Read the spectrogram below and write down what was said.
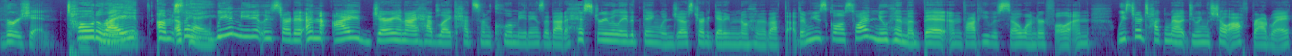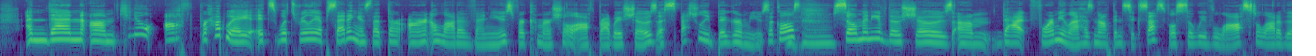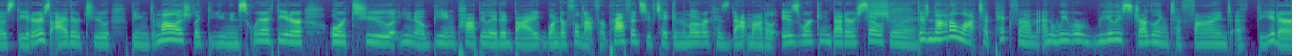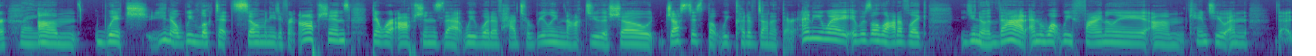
version. Totally. Right? Um, so Okay. we immediately started, and I, Jerry and I had like had some cool meetings about a history related thing when Joe started getting to know him about the other musicals. So I knew him a bit and thought he was so wonderful. And we started talking about doing the show off Broadway. And then, um, you know, off Broadway, it's what's really upsetting is that there aren't a lot of venues for commercial off Broadway shows, especially bigger musicals. So many of those shows, um, that formula has not been successful. So we've lost a lot of those theaters either to being demolished, like the Union Square Theater, or to, you know, being populated by wonderful not for profits who've taken them over because that model is working better. So Sure. there's not a lot to pick from. And we were really struggling to find a theater, Right. um, which, you know, we looked at so many different options. There were options that we would have had to really not do the show justice, but we could have done it there anyway. It was a lot of like, you know, that. And what we finally um, came to, and,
